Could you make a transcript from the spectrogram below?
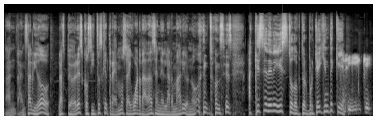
han, han salido las peores cositas que traemos ahí guardadas en el armario, ¿no? Entonces, ¿a qué se debe esto, doctor? Porque hay gente que, Sí, que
